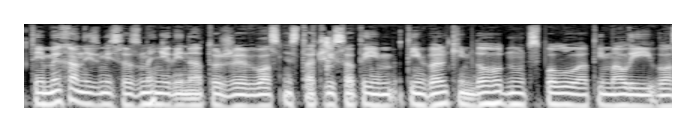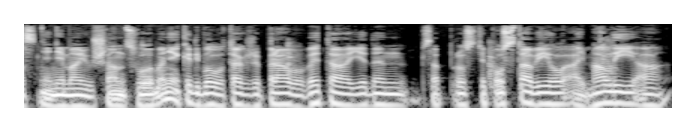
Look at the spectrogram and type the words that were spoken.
tie mechanizmy sa zmenili na to, že vlastne stačí sa tým, tým veľkým dohodnúť spolu a tí malí vlastne nemajú šancu. Lebo niekedy bolo tak, že právo veta, jeden sa proste postavil, aj malý a,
